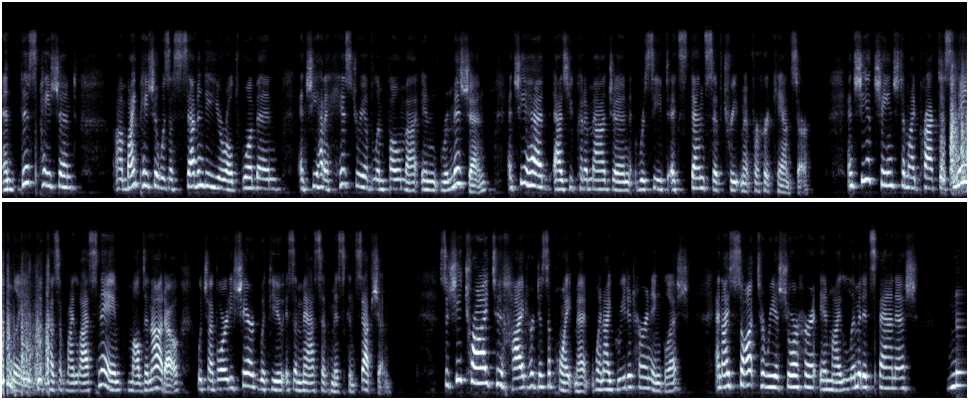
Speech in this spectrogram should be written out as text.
And this patient uh, my patient was a 70 year old woman, and she had a history of lymphoma in remission. And she had, as you could imagine, received extensive treatment for her cancer. And she had changed to my practice mainly because of my last name, Maldonado, which I've already shared with you is a massive misconception. So she tried to hide her disappointment when I greeted her in English, and I sought to reassure her in my limited Spanish. No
